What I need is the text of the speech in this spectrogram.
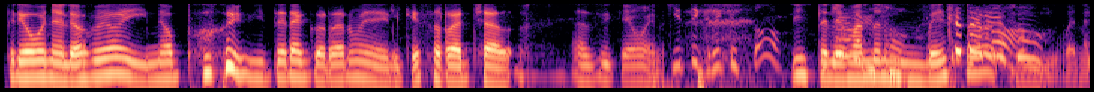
Pero bueno, los veo y no puedo evitar acordarme del queso rachado. Así que bueno, ¿Quién te cree que sos? listo, le mando eso? un ¿Qué beso. te crees eso? Y bueno,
